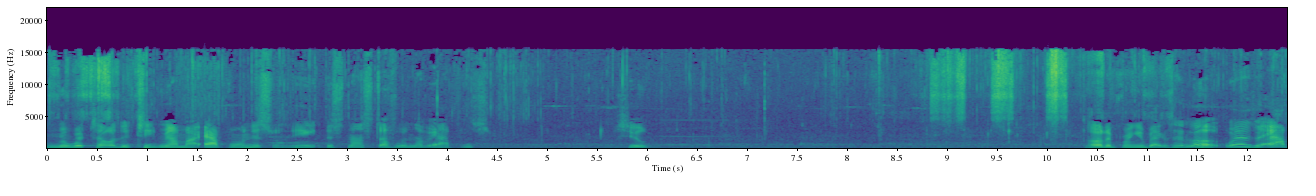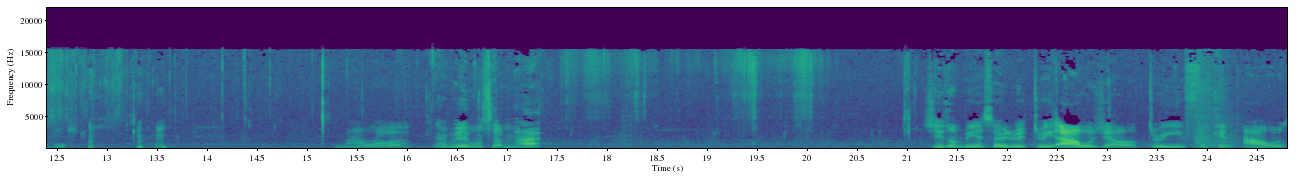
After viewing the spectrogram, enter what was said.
You know what? They cheat me on my apple on this one. It ain't, it's not stuffed with enough apples. Shoot. Oh, they bring it back and say, look, where's the apples? my lord. I really want something hot. She's gonna be in surgery three hours, y'all. Three freaking hours.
